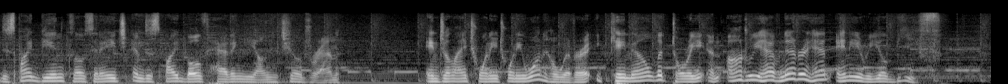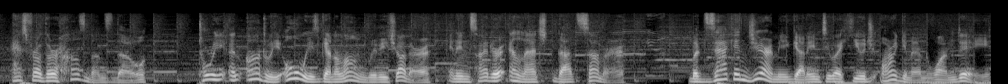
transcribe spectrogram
despite being close in age and despite both having young children. In July 2021, however, it came out that Tori and Audrey have never had any real beef. As for their husbands, though, Tori and Audrey always got along with each other, an insider alleged that summer. But Zach and Jeremy got into a huge argument one day.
